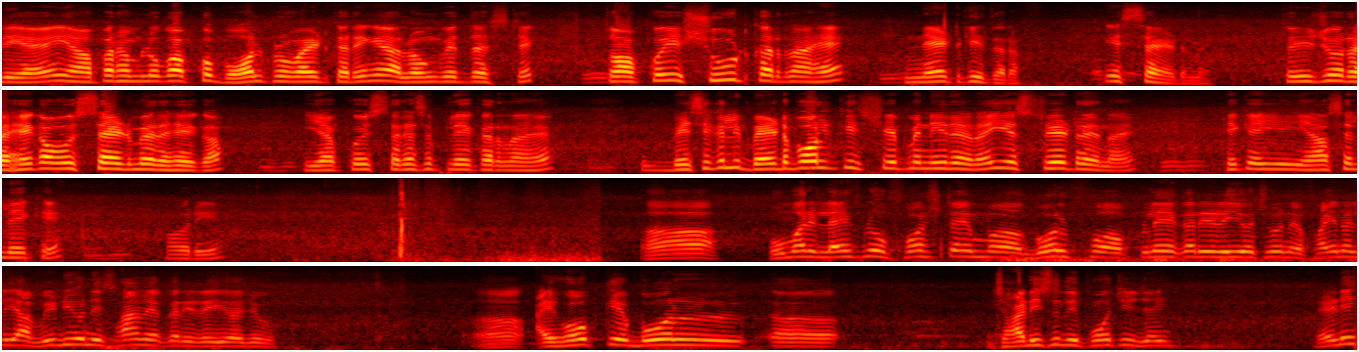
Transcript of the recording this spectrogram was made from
एरिया है यहाँ पर हम लोग आपको बॉल प्रोवाइड करेंगे अलॉन्ग विद द स्टिक तो आपको ये शूट करना है नेट की तरफ इस साइड में तो ये जो रहेगा वो इस साइड में रहेगा ये आपको इस तरह से प्ले करना है बेसिकली बैट बॉल की शेप में नहीं रहना है ये स्ट्रेट रहना है ठीक है ये यहाँ से लेके और ये હું મારી લાઈફનું ફર્સ્ટ ટાઈમ ગોલ્ફ પ્લે કરી રહ્યો છું અને ફાઇનલી આ सामने कर रही हो છું आई होप के बॉल झाड़ी સુધી પહોંચી જાય રેડી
